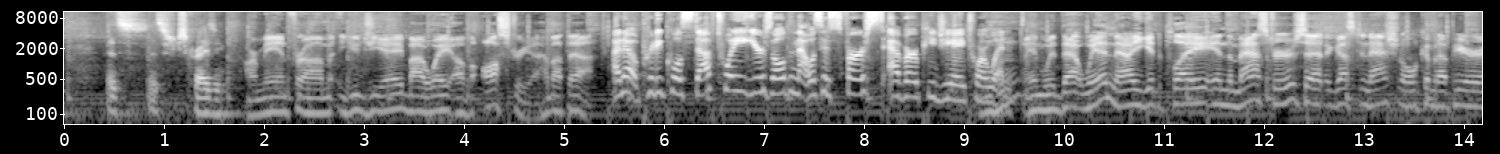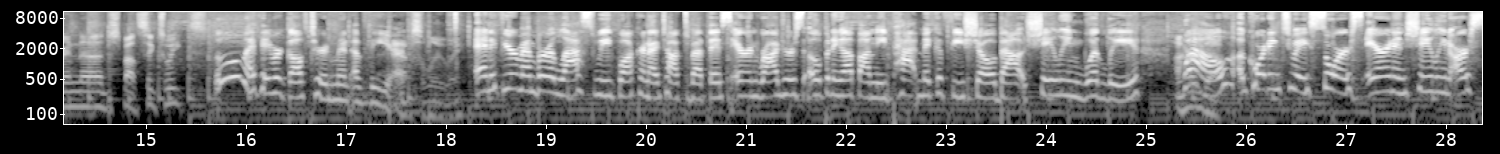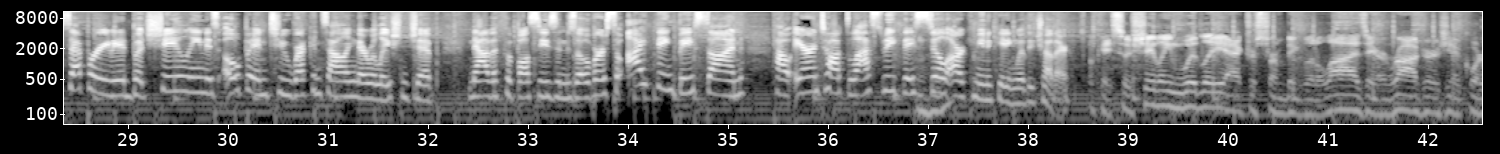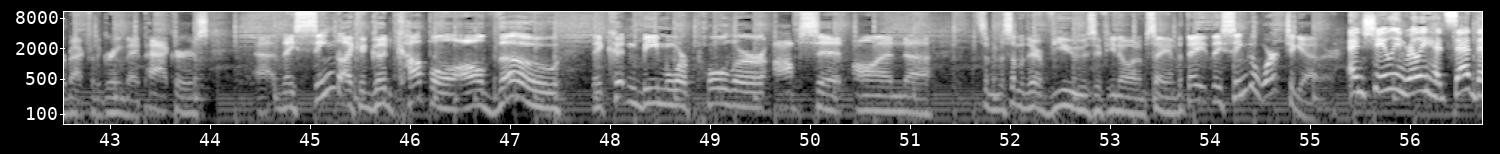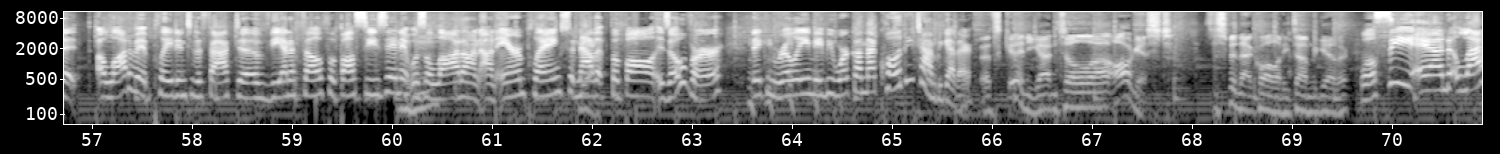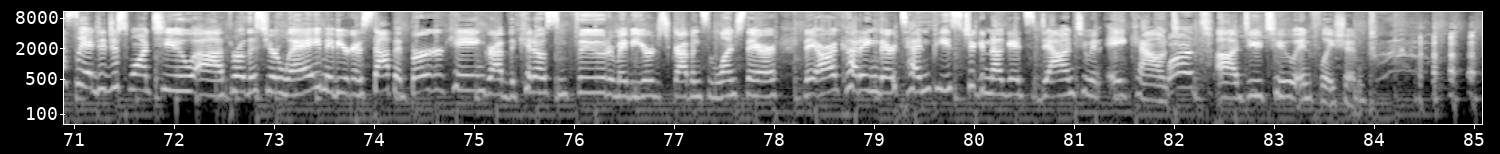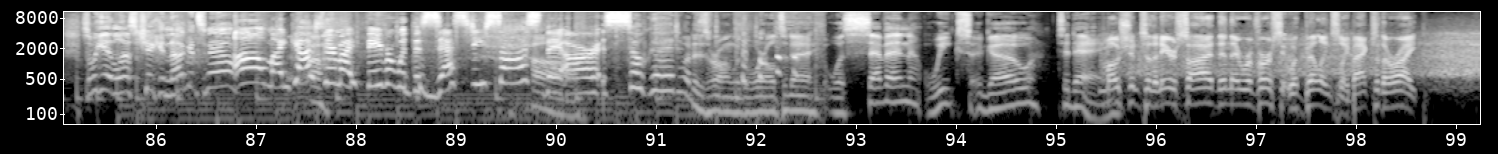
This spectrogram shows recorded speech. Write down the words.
it's it's just crazy. Our man from UGA by way of Austria. How about that? I know, pretty cool stuff. 28 years old, and that was his first ever PGA Tour win. And with that win, now you get to play in the Masters at Augusta National coming up here in uh, just about six weeks. Ooh, my favorite golf tournament of the year. Absolutely. And if you remember last week, Walker and I talked about this. Aaron Rodgers opening up on the Pat McAfee show about Shailene Woodley. Well, according to a source, Aaron and Shailene are separated, but Shailene is open to reconciling their relationship now that football season is over. So I think, based on how Aaron talked last week, they still are communicating with each other. Okay, so Shailene Woodley, actress from Big Little Lies, Aaron Rodgers, you know, quarterback for the Green Bay Packers. Uh, they seemed like a good couple, although they couldn't be more polar opposite on uh, some some of their views, if you know what I'm saying. But they they seem to work together. And Shailene really had said that a lot of it played into the fact of the NFL football season. It was a lot on, on Aaron playing. So now Mm-hmm. Yeah. that football is over, they can really maybe work on that quality time together. That's good. You got until uh, August to spend that quality time together. We'll see. And lastly, I did just want to uh, throw this your way. Maybe you're going to stop at Burger King, grab the kiddos some food, or maybe you're just grabbing some lunch there. They are cutting their 10 piece chicken nuggets down to an 8 count What? Uh, due to inflation. So we get less chicken nuggets now. Oh my gosh, they're oh. my favorite with the zesty sauce. They Oh. are so good. What is wrong with the world today? It was seven weeks ago today. Motion to the near side, then they reverse it with Billingsley. Back to the right.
